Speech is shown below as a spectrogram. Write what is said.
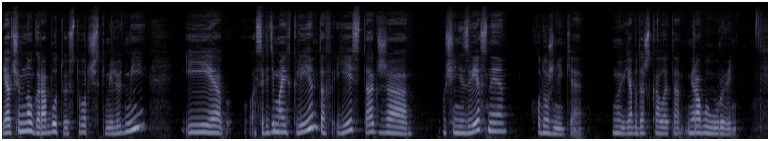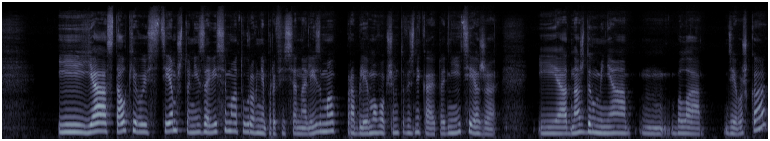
Я очень много работаю с творческими людьми, и среди моих клиентов есть также очень известные художники. Ну, я бы даже сказала, это мировой уровень. И я сталкиваюсь с тем, что независимо от уровня профессионализма, проблемы, в общем-то, возникают одни и те же. И однажды у меня была девушка,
